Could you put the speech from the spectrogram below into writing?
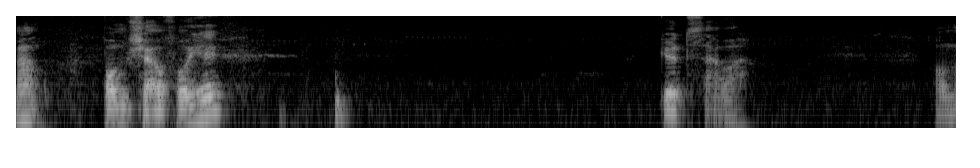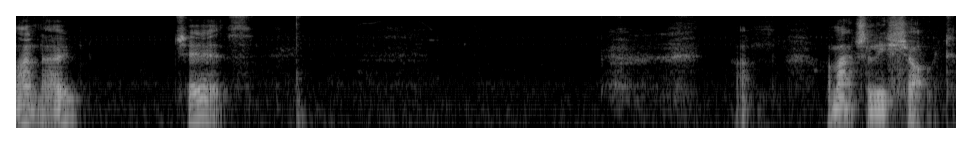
Well, bombshell for you. Good sour. On that note, cheers. I'm actually shocked.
